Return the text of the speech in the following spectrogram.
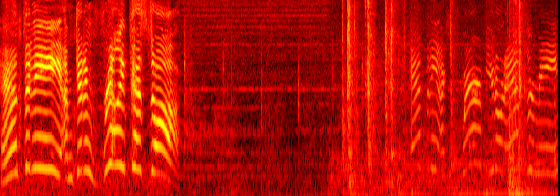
Anthony, I'm getting really pissed off! Anthony, I swear if you don't answer me...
